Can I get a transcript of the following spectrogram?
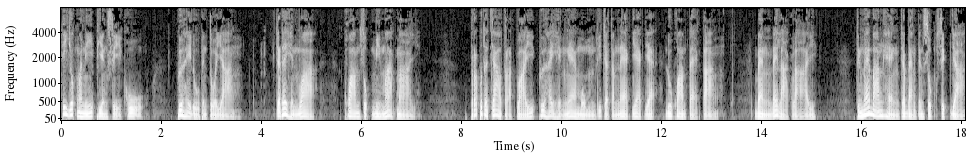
ที่ยกมานี้เพียงสี่คู่ เพื่อให้ดูเป็นตัวอย่าง จะได้เห็นว่า ความสุขมีมากมาย พระพุทธเจ้าตรัสไว้เพื่อให้เห็นแง่มุมที่จะจำแนกแยกแยะดูความแตกต่าง แบ่งได้หลากหลาย ถึงแม้บางแห่งจะแบ่งเป็นสุขสิบอย่าง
